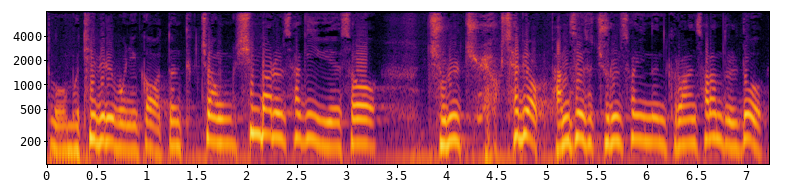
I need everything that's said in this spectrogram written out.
또 뭐 TV를 보니까 어떤 특정 신발을 사기 위해서 줄을 쭉 새벽 밤새서 줄을 서 있는 그러한 사람들도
